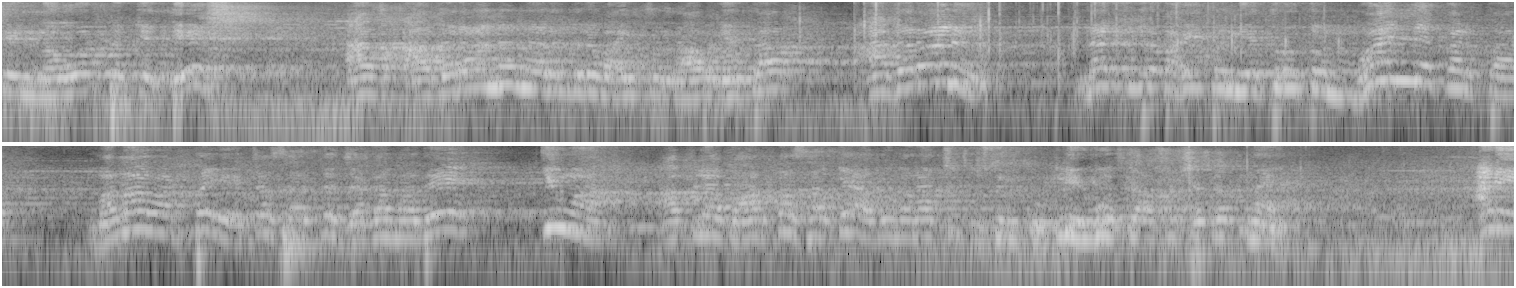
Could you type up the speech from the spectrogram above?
ते नव्वद टक्के देश आज आदरानं नरेंद्रभाईचं नाव घेतात आदरानं नरेंद्रभाईचं नेतृत्व मान्य करतात. मला वाटतं याच्यासारखं जगामध्ये किंवा आपल्या भारतासारख्या अभिमानाची दुसरी कुठलीही गोष्ट असू शकत नाही. आणि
